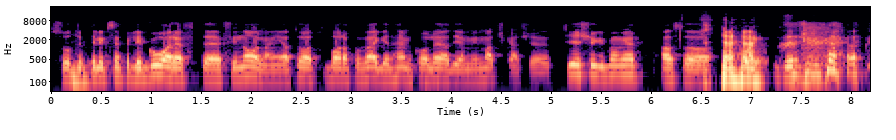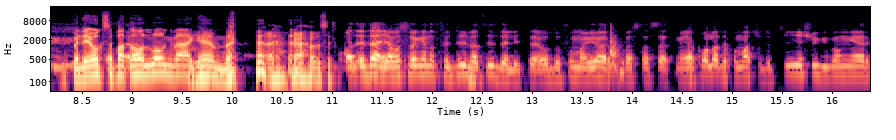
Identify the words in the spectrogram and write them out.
Så typ till exempel igår efter finalen, jag tror att bara på vägen hem kollade jag min match kanske 10-20 gånger. Alltså, det, Men det är också för att du har en lång väg hem. Ja, det är den. Jag var tvungen att fördriva tiden lite och då får man ju göra det på bästa sätt. Men jag kollade på matchen typ 10-20 gånger,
